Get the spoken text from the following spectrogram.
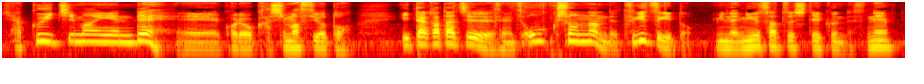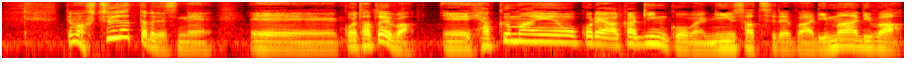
101万円で、えー、これを貸しますよといった形でですね、オークションなんで次々とみんな入札していくんですね。で、まあ普通だったらですね、えー、これ例えば、えー、100万円をこれ赤銀行が入札すれば利回りは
